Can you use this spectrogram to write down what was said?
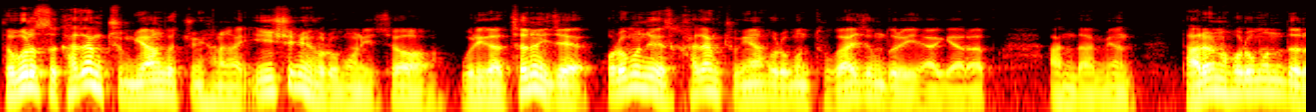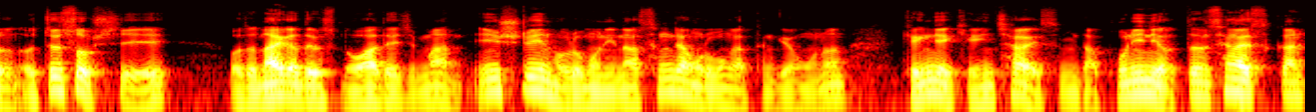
더불어서 가장 중요한 것 중에 하나가 인슐린 호르몬이죠. 우리가 저는 이제 호르몬 중에서 가장 중요한 호르몬 두 가지 정도를 이야기하라 한다면 다른 호르몬들은 어쩔 수 없이 어떤 나이가 들면서 노화되지만 인슐린 호르몬이나 성장 호르몬 같은 경우는 굉장히 개인차가 있습니다. 본인이 어떤 생활 습관을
